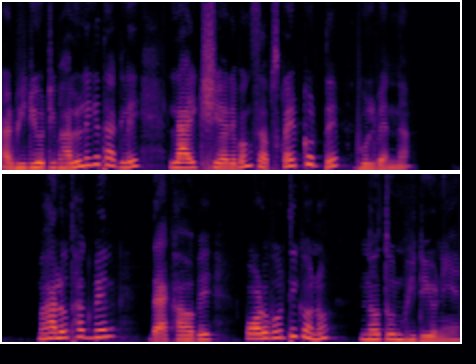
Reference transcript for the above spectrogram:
আর ভিডিওটি ভালো লেগে থাকলে লাইক, শেয়ার এবং সাবস্ক্রাইব করতে ভুলবেন না। ভালো থাকবেন, দেখা হবে পরবর্তী কোনো নতুন ভিডিও নিয়ে।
